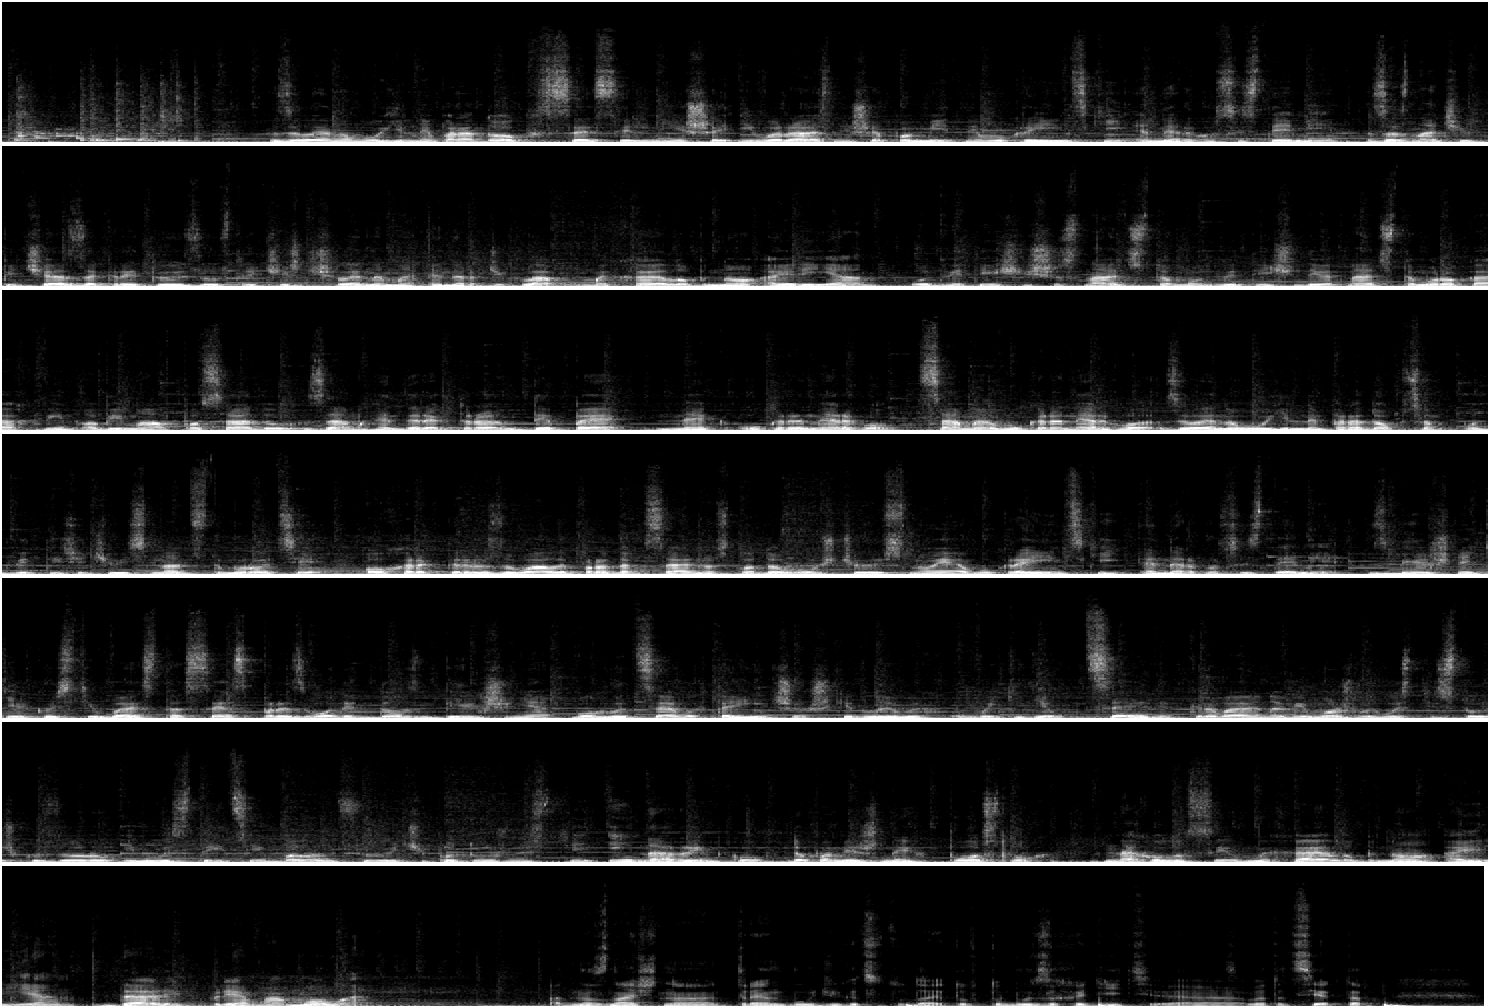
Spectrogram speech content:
Зелено-вугільний парадокс все сильніше і виразніше помітний в українській енергосистемі, зазначив під час закритої зустрічі з членами Energy Club Михайло Бно Айріян. У 2016-2019 роках він обіймав посаду замгендиректора ДП НЕК Укренерго. Саме в Укренерго зелено-вугільним парадоксом у 2018 році охарактеризували парадоксальну складову, що існує в українській енергосистемі. Збільшення кількості ВЕС та СЕС призводить призводить до збільшення вуглецевих та інших шкідливих викидів. Це відкриває нові можливості з точки зору інвестицій, балансуючі потужності і на ринку допоміжних послуг, наголосив Михайло Бно Айріян. Далі пряма мова. Однозначно тренд будет двигаться туда. И тот, кто будет заходить э, в этот сектор,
